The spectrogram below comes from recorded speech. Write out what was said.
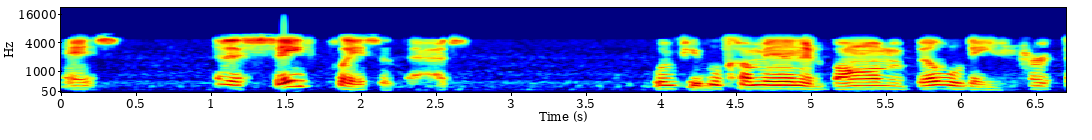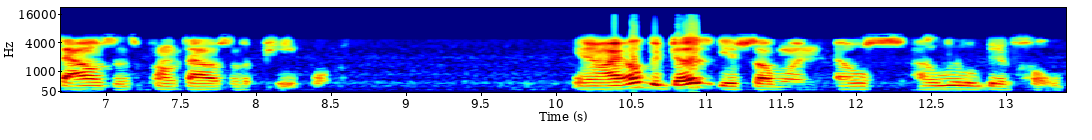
And, and a safe place at that when people come in and bomb a building and hurt thousands upon thousands of people. You know, I hope it does give someone else a little bit of hope.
